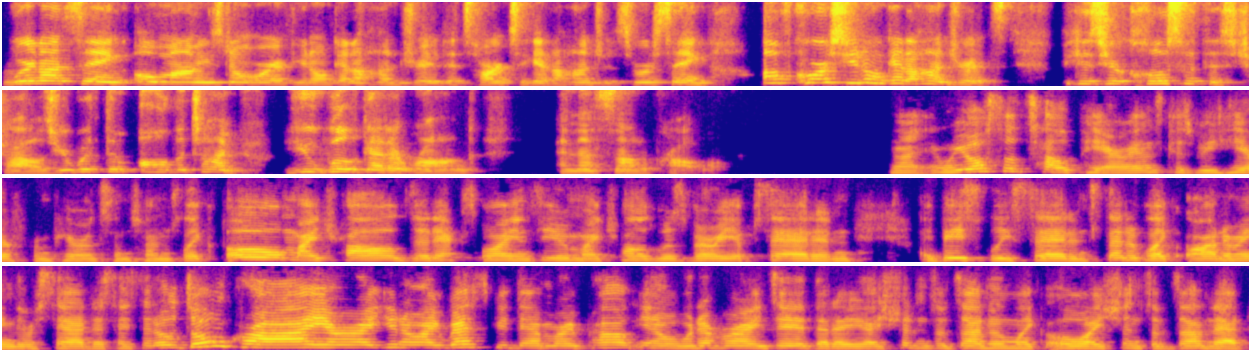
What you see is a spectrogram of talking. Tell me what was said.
we're not saying, oh, mommies, don't worry if you don't get 100, it's hard to get 100. So we're saying, of course you don't get 100s because you're close with this child. You're with them all the time. You will get it wrong. And that's not a problem. Right. And we also tell parents, because we hear from parents sometimes like, oh, my child did X, Y, and Z, and my child was very upset. And I basically said, instead of like honoring their sadness, I said, oh, don't cry, or, you know, I rescued them, or I probably, you know, whatever I did that I, I shouldn't have done. And like, oh, I shouldn't have done that.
